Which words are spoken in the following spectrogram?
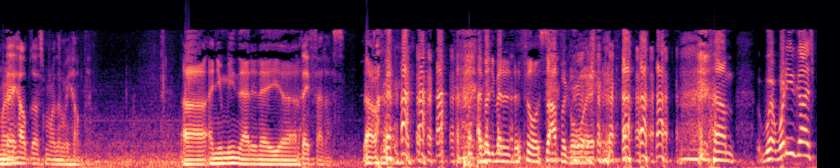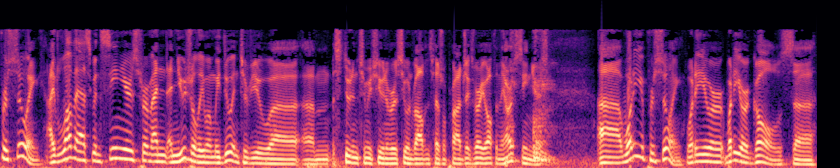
They helped us more than we helped them. Uh, and you mean that in a? Uh, They fed us. Oh. I thought you meant it in a philosophical way. um, what, what are you guys pursuing? I love asking when seniors from, and, and usually when we do interview uh, um, students from Yeshiva University who are involved in special projects, very often they are seniors. Uh, what are you pursuing? What are your What are your goals, uh,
